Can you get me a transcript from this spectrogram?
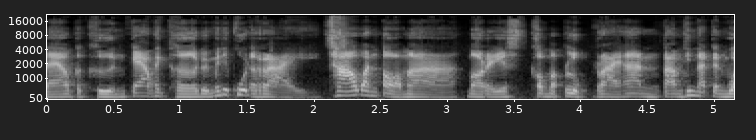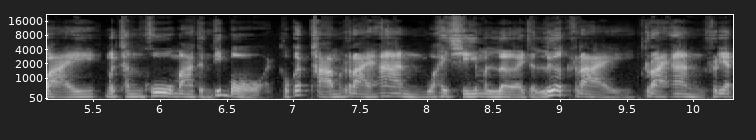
แล้วก็คืนแก้วให้เธอโดยไม่ได้พูดอะไร เช้าวันต่อมามอริสเขามาปลุกไรอันตามที่นัดกันไว้เมื่อทั้งคู่มาถึงที่โบสถ์เขาก็ถามไรอันว่าให้ชี้มันเลยจะเลือกใครไรอันเครียด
